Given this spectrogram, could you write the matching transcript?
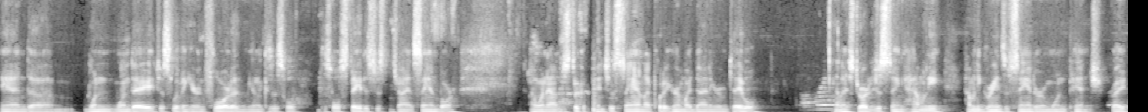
And um, one one day, just living here in Florida, you know, because this whole this whole state is just a giant sandbar. I went out and just took a pinch of sand. I put it here on my dining room table, and I started just saying, how many how many grains of sand are in one pinch, right?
